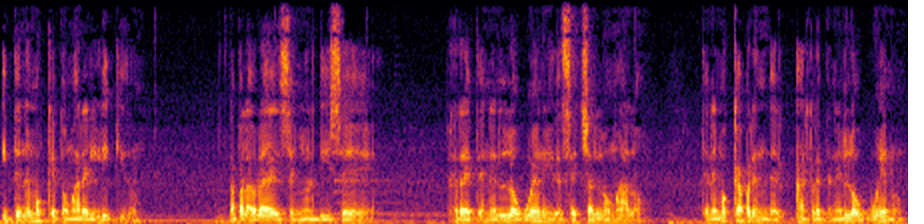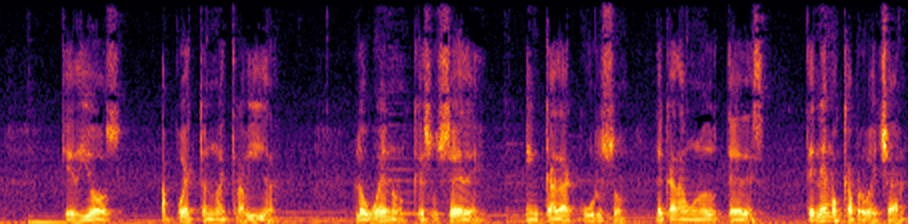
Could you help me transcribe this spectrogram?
Y tenemos que tomar el líquido. La palabra del Señor dice retener lo bueno y desechar lo malo. Tenemos que aprender a retener lo bueno que Dios ha puesto en nuestra vida, lo bueno que sucede en cada curso de cada uno de ustedes. Tenemos que aprovechar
